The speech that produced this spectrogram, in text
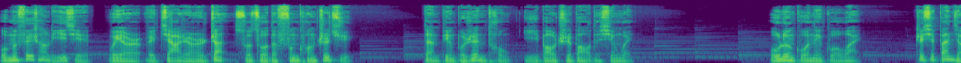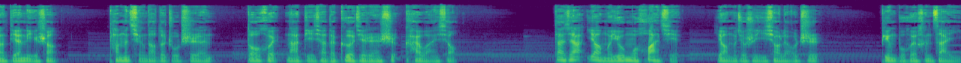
我们非常理解威尔为家人而战所做的疯狂之举，但并不认同以暴制暴的行为。无论国内国外，这些颁奖典礼上，他们请到的主持人都会拿底下的各界人士开玩笑。大家要么幽默化解，要么就是一笑了之，并不会很在意。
